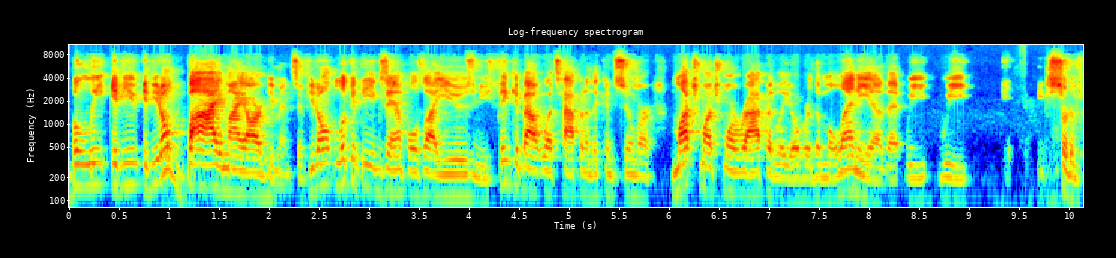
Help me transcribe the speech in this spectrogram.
believe if you if you don't buy my arguments if you don't look at the examples i use and you think about what's happened to the consumer much much more rapidly over the millennia that we we sort of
